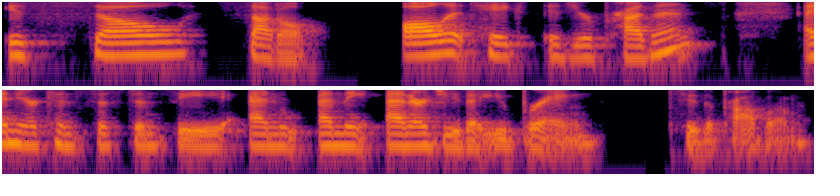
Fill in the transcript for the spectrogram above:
is so subtle. All it takes is your presence and your consistency and, and the energy that you bring to the problem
